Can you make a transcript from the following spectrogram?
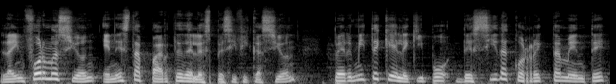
La información en esta parte de la especificación permite que el equipo decida correctamente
